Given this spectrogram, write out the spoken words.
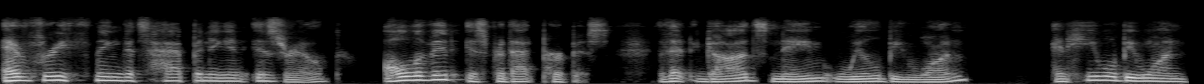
everything that's happening in Israel, all of it is for that purpose that God's name will be one and he will be one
